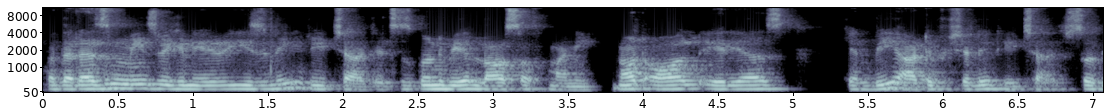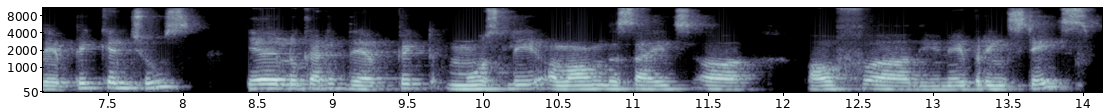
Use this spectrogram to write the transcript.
But that doesn't mean we can easily recharge. It's going to be a loss of money. Not all areas can be artificially recharged. So they pick and choose here, look at it, they have picked mostly along the sides uh, of uh, the neighboring states.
